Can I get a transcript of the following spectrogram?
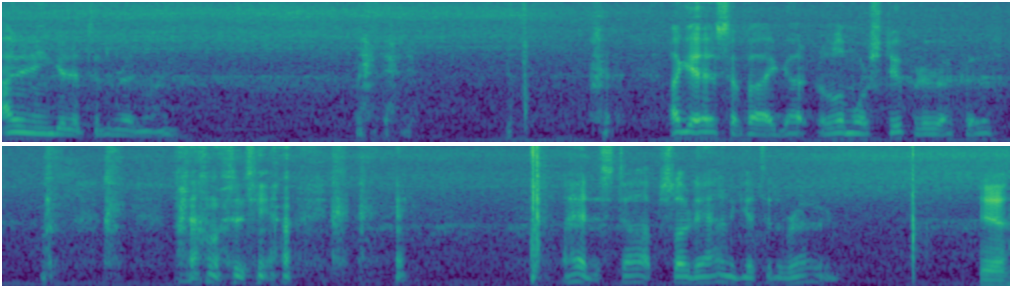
I didn't even get it to the red line. I guess if I got a little more stupider, I could have. but I was, you know, I had to stop, slow down to get to the road. Yeah.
